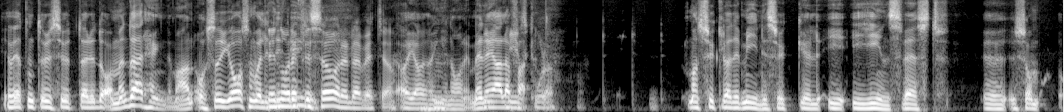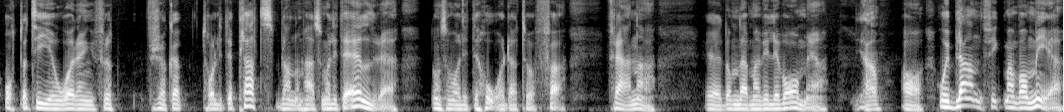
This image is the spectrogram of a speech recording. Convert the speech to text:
Jag vet inte hur det ser ut där idag, men där hängde man. Och så jag som var Det lite är några yng- frisörer där vet jag. Ja, jag har ingen aning. Men i alla fall, man cyklade minicykel i, i jeansväst eh, som 8-10-åring för att försöka ta lite plats bland de här som var lite äldre. De som var lite hårda, tuffa, fräna. Eh, de där man ville vara med. Ja. Ja. Och ibland fick man vara med.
